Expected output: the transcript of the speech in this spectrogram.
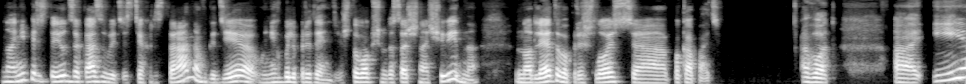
но они перестают заказывать из тех ресторанов, где у них были претензии, что, в общем, достаточно очевидно, но для этого пришлось а, покопать. Вот. А, и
